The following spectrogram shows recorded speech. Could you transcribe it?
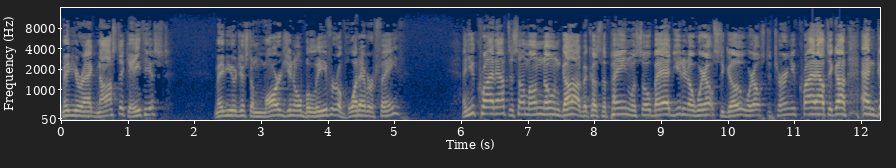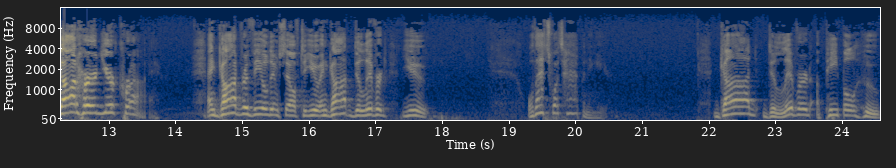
Maybe you're agnostic, atheist. Maybe you're just a marginal believer of whatever faith and you cried out to some unknown God because the pain was so bad you didn't know where else to go, where else to turn. You cried out to God, and God heard your cry. And God revealed Himself to you, and God delivered you. Well, that's what's happening here. God delivered a people who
